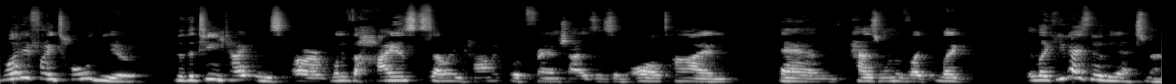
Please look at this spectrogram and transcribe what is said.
what if I told you that the Teen Titans are one of the highest selling comic book franchises of all time and has one of like like like you guys know the X Men,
